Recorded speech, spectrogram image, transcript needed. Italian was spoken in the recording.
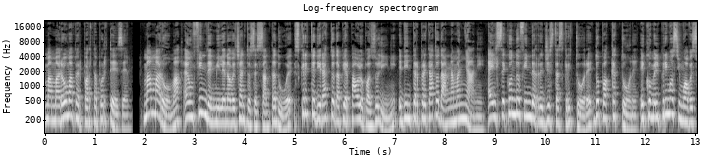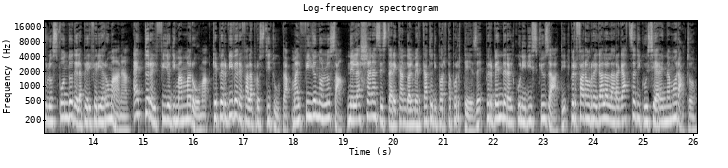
Mamma Roma per Porta Portese. Mamma Roma è un film del 1962 scritto e diretto da Pierpaolo Pasolini ed interpretato da Anna Magnani. È il secondo film del regista scrittore dopo Accattone e come il primo si muove sullo sfondo della periferia romana. Ettore è il figlio di Mamma Roma che per vivere fa la prostituta, ma il figlio non lo sa. Nella scena si sta recando al mercato di Porta Portese per vendere alcuni dischi usati per fare un regalo alla ragazza di cui si era innamorato.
